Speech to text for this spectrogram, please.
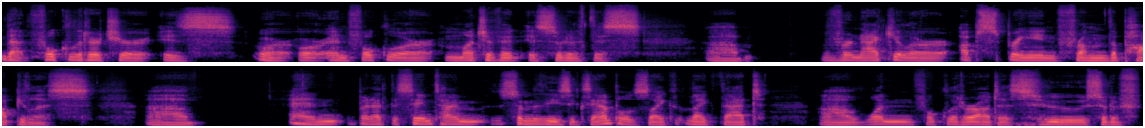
that folk literature is or or and folklore much of it is sort of this um, vernacular upspringing from the populace uh, and but at the same time some of these examples like like that uh, one folk literatus who sort of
